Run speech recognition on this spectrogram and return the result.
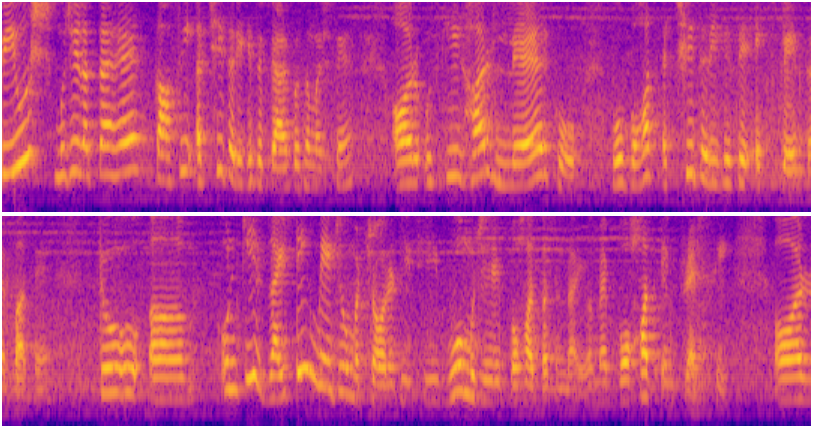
पीयूष मुझे लगता है काफ़ी अच्छी तरीके से प्यार को समझते हैं और उसकी हर लेयर को वो बहुत अच्छी तरीके से एक्सप्लेन कर पाते हैं। तो आ, उनकी राइटिंग में जो मचोरिटी थी वो मुझे बहुत पसंद आई और मैं बहुत इम्प्रेस थी। और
